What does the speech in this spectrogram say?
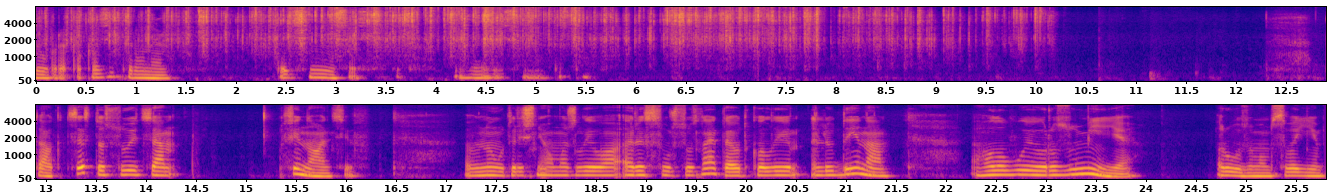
Добре, покажіть руни точніше, що тут за рішення таке. Так, це стосується фінансів, внутрішнього, можливо, ресурсу. Знаєте, от коли людина головою розуміє розумом своїм,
